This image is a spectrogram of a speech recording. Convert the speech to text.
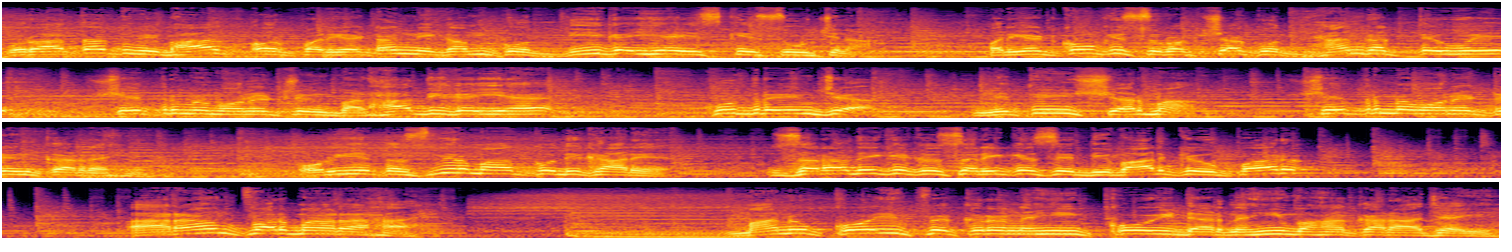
पुरातत्व विभाग और पर्यटन निगम को दी गई है इसकी सूचना। पर्यटकों की सुरक्षा को ध्यान रखते हुए क्षेत्र में मॉनिटरिंग बढ़ा दी गई है। खुद रेंजर नितिन शर्मा क्षेत्र में मॉनिटरिंग कर रहे हैं। और ये तस्वीर हम आपको दिखा रहे हैं। जरा देखिए किस तरीके से दीवार के ऊपर आराम फरमा रहा है। मानो कोई फ़िक्र नहीं, कोई डर नहीं, वहाँ का राजा यही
